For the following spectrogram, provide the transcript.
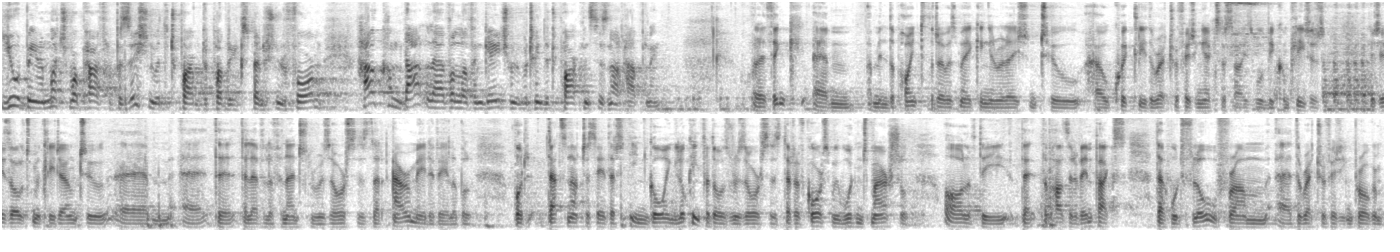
You would be in a much more powerful position with the Department of Public Expenditure Reform. How come that level of engagement between the departments is not happening? Well, I think, um, I mean, the point that I was making in relation to how quickly the retrofitting exercise will be completed, it is ultimately down to um, uh, the, the level of financial resources that are made available. But that's not to say that in going looking for those resources, that of course we wouldn't marshal all of the, the, the positive impacts that would flow from uh, the retrofitting programme,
